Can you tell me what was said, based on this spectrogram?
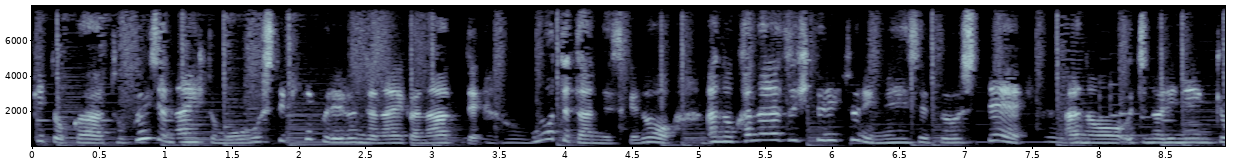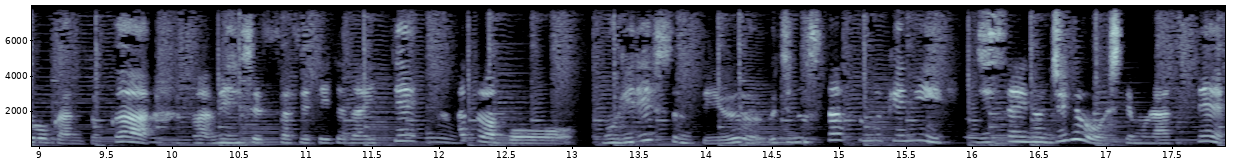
きとか、得意じゃない人も応募してきてくれるんじゃないかなって思ってたんですけど、あの、必ず一人一人面接をして、あ、の、うちの理念教官とか、まあ、面接させていただいて、あとはこう、模擬レッスンっていう、うちのスタッフ向けに実際の授業をしてもらって、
